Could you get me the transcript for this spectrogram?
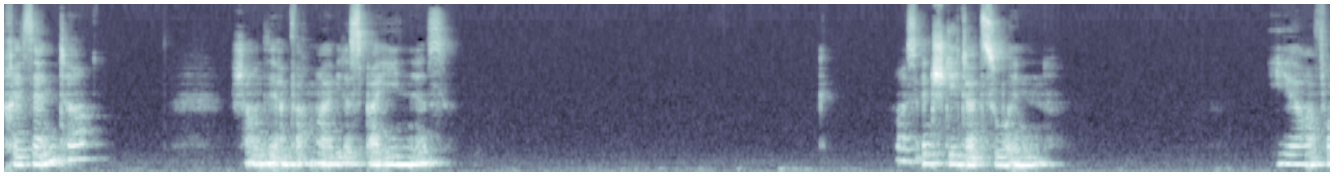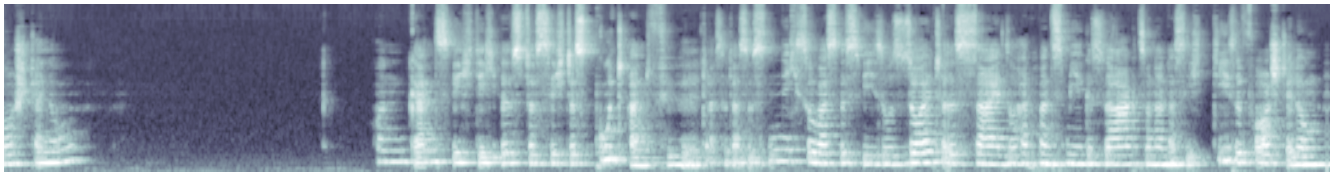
präsenter. Schauen Sie einfach mal, wie das bei Ihnen ist. Was entsteht dazu in Ihrer Vorstellung? Und ganz wichtig ist, dass sich das gut anfühlt. Also, dass es nicht so was ist wie so sollte es sein, so hat man es mir gesagt, sondern dass sich diese Vorstellung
